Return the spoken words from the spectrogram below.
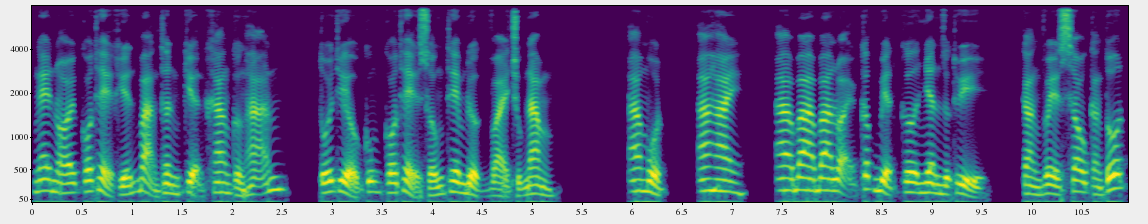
nghe nói có thể khiến bản thân kiện khang cường hãn, tối thiểu cũng có thể sống thêm được vài chục năm. A1, A2, A3 ba loại cấp biệt cơ nhân dược thủy, càng về sau càng tốt,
